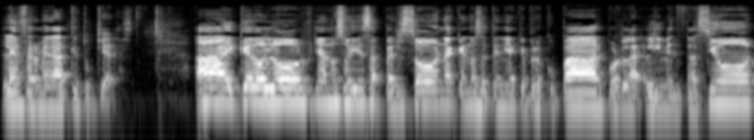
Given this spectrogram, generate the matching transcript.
la enfermedad que tú quieras ay, qué dolor, ya no soy esa persona que no se tenía que preocupar por la alimentación,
